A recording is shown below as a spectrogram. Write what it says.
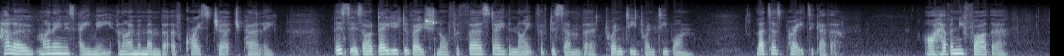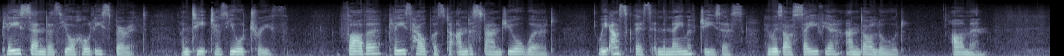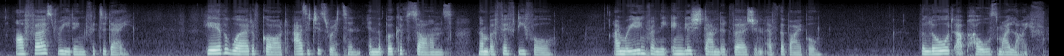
Hello, my name is Amy and I'm a member of Christ Church Purley. This is our daily devotional for Thursday, the 9th of December 2021. Let us pray together. Our Heavenly Father, please send us your Holy Spirit and teach us your truth. Father, please help us to understand your word. We ask this in the name of Jesus, who is our Saviour and our Lord. Amen. Our first reading for today. Hear the word of God as it is written in the book of Psalms, number 54. I'm reading from the English Standard Version of the Bible. The Lord upholds my life.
